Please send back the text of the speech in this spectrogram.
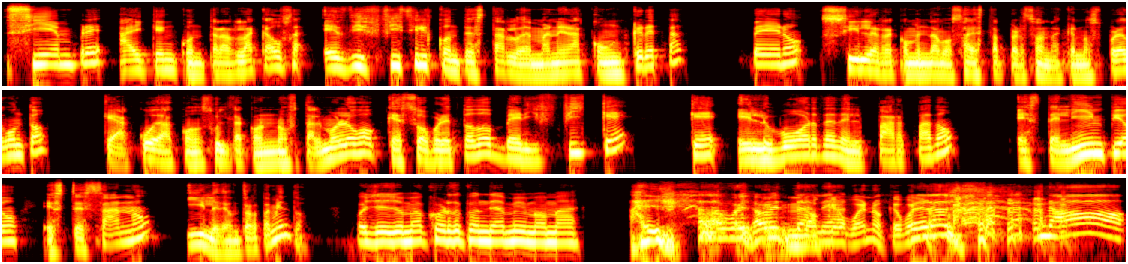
Siempre hay que encontrar la causa. Es difícil contestarlo de manera concreta pero sí le recomendamos a esta persona que nos preguntó que acuda a consulta con un oftalmólogo, que sobre todo verifique que el borde del párpado esté limpio, esté sano y le dé un tratamiento. Oye, yo me acuerdo que un día mi mamá, ahí la voy a ventanear. No, qué bueno, qué bueno. no,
